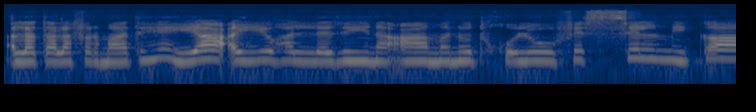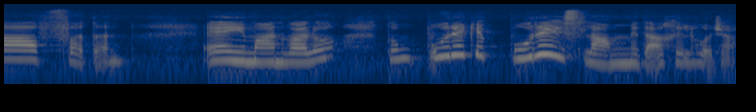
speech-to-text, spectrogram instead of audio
اللہ تعالیٰ فرماتے ہیں، یا ایوہ الذین آمنوا ادخلوا فی السلم کافتن اے ایمان والو، تم پورے کے پورے اسلام میں داخل ہو جاؤ۔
